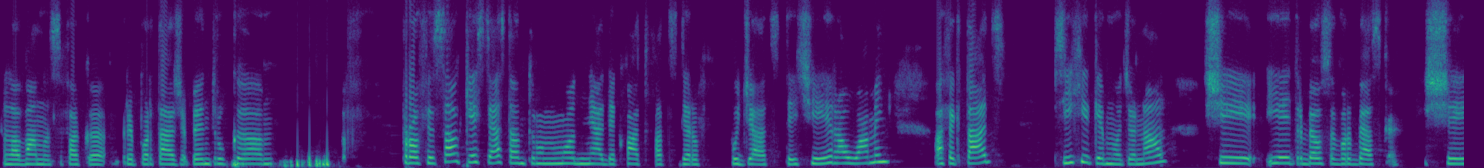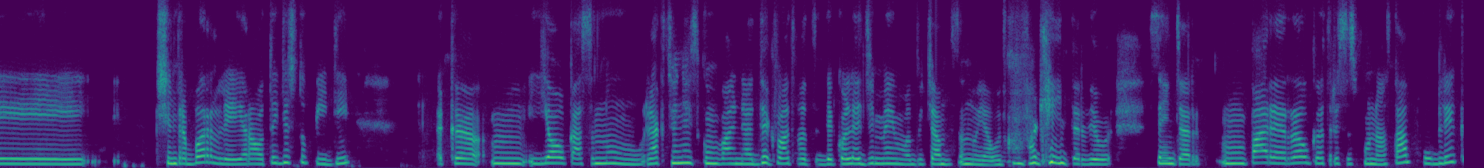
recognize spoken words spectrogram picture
la vamă să facă reportaje, pentru că profesau chestia asta într-un mod neadecvat față de refugiați. Deci ei erau oameni afectați psihic, emoțional și ei trebuiau să vorbească. Și, și întrebările erau atât de stupide că eu, ca să nu reacționez cumva neadecvat față de colegii mei, mă duceam să nu-i aud cum fac interviuri. Sincer, îmi pare rău că trebuie să spun asta public,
